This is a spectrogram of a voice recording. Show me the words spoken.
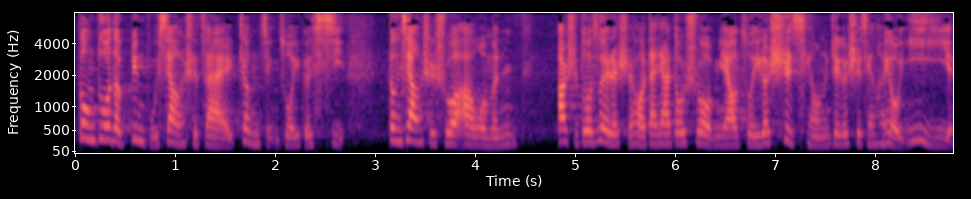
更多的并不像是在正经做一个戏，更像是说啊我们。二十多岁的时候，大家都说我们要做一个事情，这个事情很有意义。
